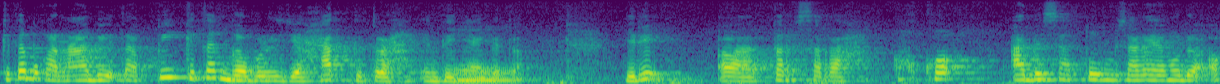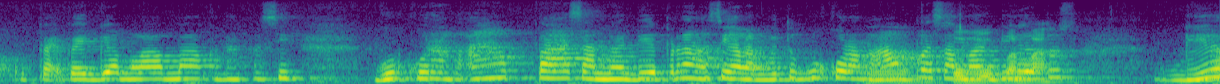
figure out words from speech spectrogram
kita bukan nabi, tapi kita nggak boleh jahat gitulah intinya Hmm. gitu. Jadi eh, terserah. Oh kok ada satu misalnya yang udah aku pe- pegang lama, kenapa sih? Gue kurang apa sama dia? Pernah nggak sih ngalamin itu? Gue kurang Hmm, apa sama dia? pernah. Terus dia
